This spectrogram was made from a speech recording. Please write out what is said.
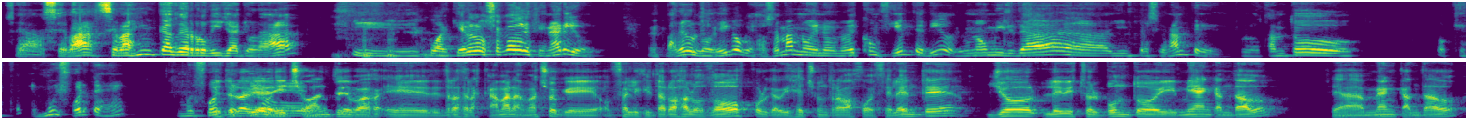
sea, se va, se va a hincar de rodillas a llorar y cualquiera lo saca del escenario. Vale, os lo digo, que Josema no, no, no es consciente, tío, de una humildad impresionante. Por lo tanto, es muy fuerte, ¿eh? Yo te lo había dicho eh. antes, eh, detrás de las cámaras, macho, que felicitaros a los dos porque habéis hecho un trabajo excelente. Yo le he visto el punto y me ha encantado. O sea, me ha encantado.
